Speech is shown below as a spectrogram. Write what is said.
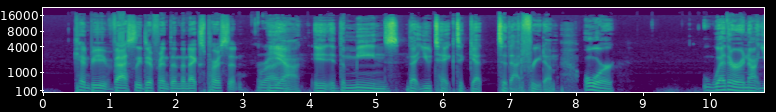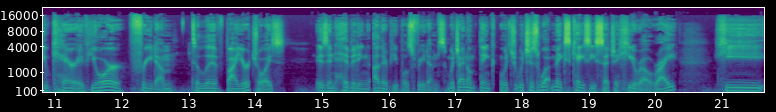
can be vastly different than the next person. Right. Yeah, it, it, the means that you take to get to that freedom, or whether or not you care if your freedom to live by your choice is inhibiting other people's freedoms, which I don't think, which which is what makes Casey such a hero, right? He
